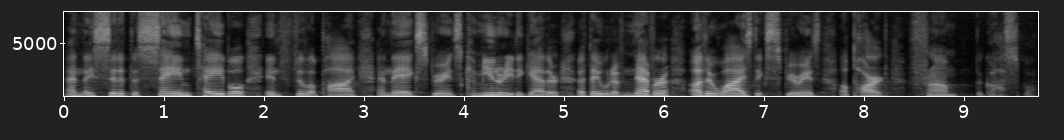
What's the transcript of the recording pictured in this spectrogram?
And they sit at the same table in Philippi and they experience community together that they would have never otherwise experienced apart from the gospel.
